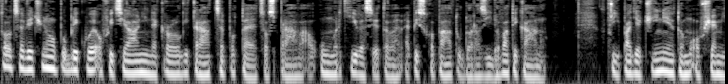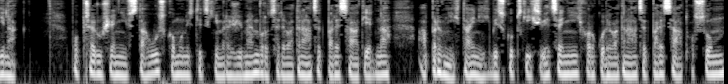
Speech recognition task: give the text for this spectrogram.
stolce většinou publikuje oficiální nekrology krátce poté, co zpráva o úmrtí ve světovém episkopátu dorazí do Vatikánu. V případě Číny je tomu ovšem jinak. Po přerušení vztahů s komunistickým režimem v roce 1951 a prvních tajných biskupských svěceních roku 1958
